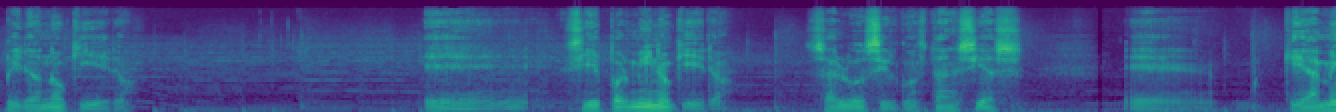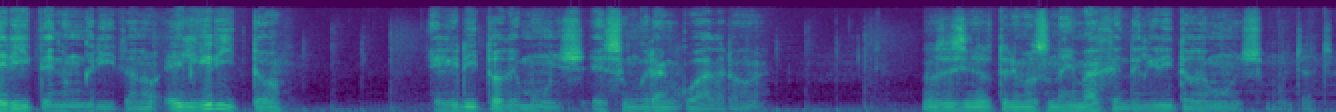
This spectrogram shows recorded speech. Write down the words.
Pero no quiero. Eh, si es por mí, no quiero. Salvo circunstancias eh, que ameriten un grito. ¿no? El grito, el grito de Munch, es un gran cuadro. ¿eh? No sé si no tenemos una imagen del grito de Munch, muchachos.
